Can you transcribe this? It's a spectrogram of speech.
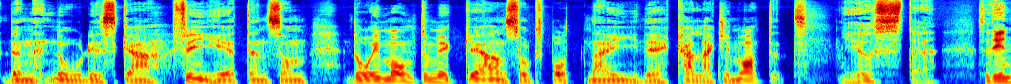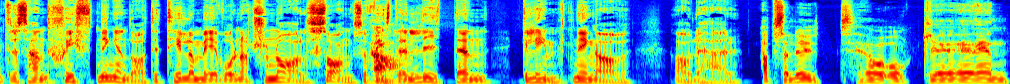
den nordiska friheten som då i mångt och mycket ansågs bottna i det kalla klimatet. Just det. Så det är intressant skiftningen då, att det till och med i vår nationalsång så ja. finns det en liten glimtning av, av det här. Absolut, och, och, eh, en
